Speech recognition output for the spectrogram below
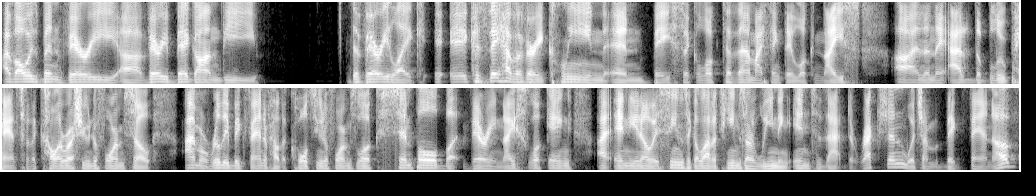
I've always been very, uh, very big on the the very like because they have a very clean and basic look to them. I think they look nice. Uh, and then they added the blue pants for the color rush uniform. So I'm a really big fan of how the Colts uniforms look simple, but very nice looking. Uh, and, you know, it seems like a lot of teams are leaning into that direction, which I'm a big fan of.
